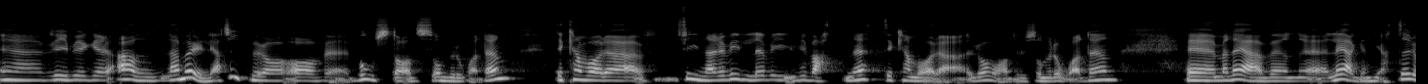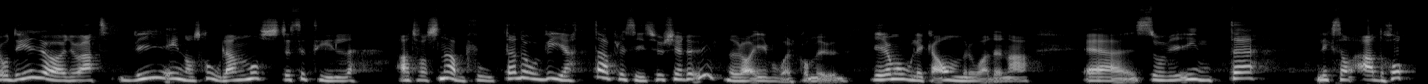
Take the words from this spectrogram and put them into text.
Eh, vi bygger alla möjliga typer av, av eh, bostadsområden. Det kan vara finare villor vid, vid vattnet, det kan vara radhusområden. Eh, men även eh, lägenheter. Och det gör ju att vi inom skolan måste se till att vara snabbfotade och veta precis hur ser det ut nu då i vår kommun, i de olika områdena. Eh, så vi inte liksom ad hoc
